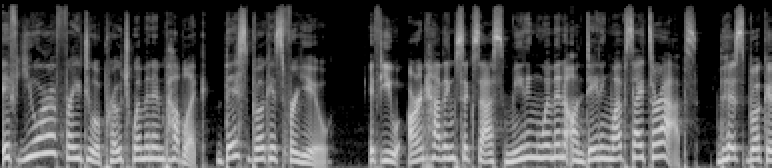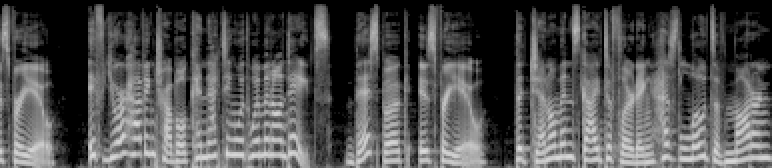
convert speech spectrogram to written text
If you are afraid to approach women in public, this book is for you. If you aren't having success meeting women on dating websites or apps, this book is for you. If you're having trouble connecting with women on dates, this book is for you. The Gentleman's Guide to Flirting has loads of modern,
